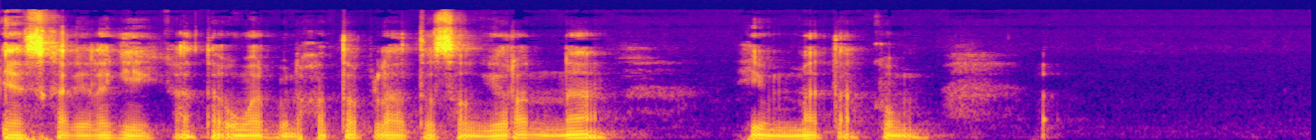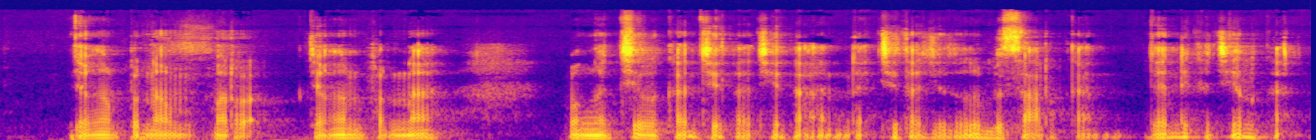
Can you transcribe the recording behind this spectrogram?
ya sekali lagi kata Umar bin Khattab la tasagiranna himmatakum. Jangan pernah jangan pernah mengecilkan cita-cita anda. Cita-cita itu besarkan jangan dikecilkan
